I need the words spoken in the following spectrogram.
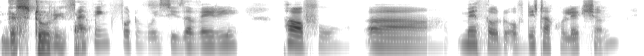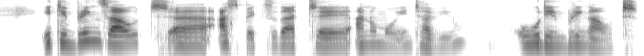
the stories I think photo voice is a very powerful uh, method of data collection. It brings out uh, aspects that uh, a normal interview wouldn't bring out.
